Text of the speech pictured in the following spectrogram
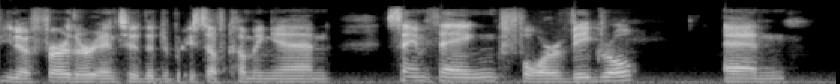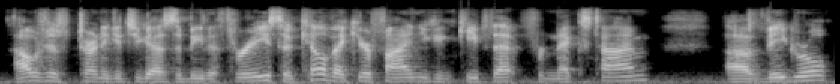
you know further into the debris stuff coming in. Same thing for Vigril, and I was just trying to get you guys to beat a three. So Kelvek, you're fine. You can keep that for next time. Uh, Vigril,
